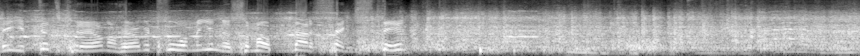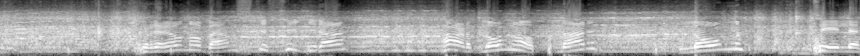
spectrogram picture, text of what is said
Litet krön och höger 2 minus som öppnar 60. Krön och vänster 4. Halvlång öppnar. Lång till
